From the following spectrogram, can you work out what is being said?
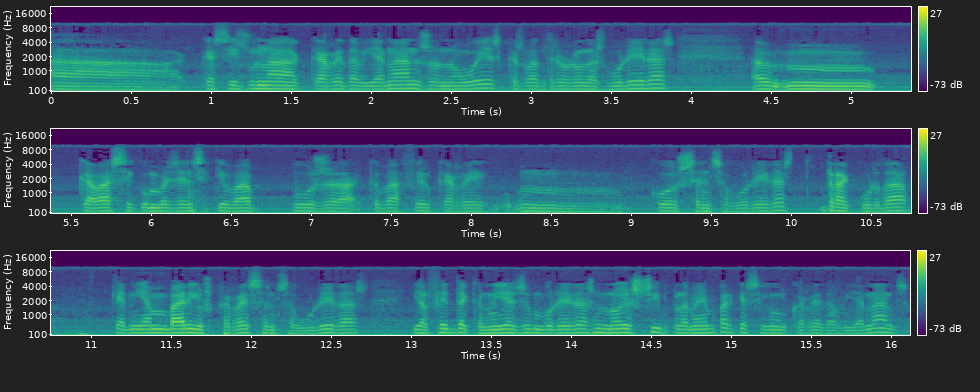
eh, que si és una carrer de vianants o no ho és, que es van treure les voreres, eh, mm, que va ser Convergència que va, posar, que va fer el carrer mm, Cos sense voreres, recordar que n'hi ha diversos carrers sense voreres i el fet de que no hi hagi voreres no és simplement perquè sigui un carrer de vianants,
